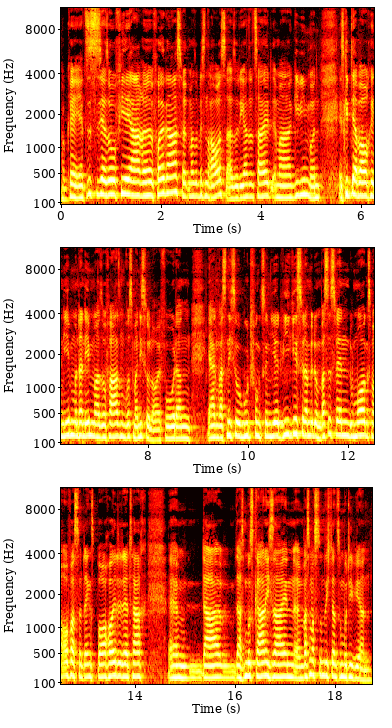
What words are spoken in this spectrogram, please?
Okay, jetzt ist es ja so vier Jahre Vollgas, hört man so ein bisschen raus, also die ganze Zeit immer gib ihm und es gibt ja aber auch in jedem Unternehmen mal so Phasen, wo es mal nicht so läuft, wo dann irgendwas nicht so gut funktioniert. Wie gehst du damit um? Was ist, wenn du morgens mal aufwachst und denkst, boah, heute der Tag, ähm, da, das muss gar nicht sein. Ähm, was machst du, um dich dann zu motivieren?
